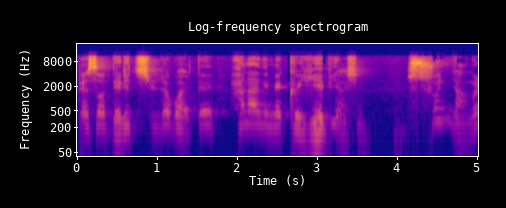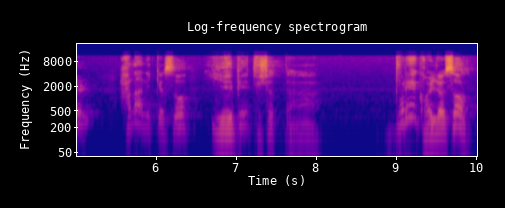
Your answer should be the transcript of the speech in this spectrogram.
빼서 내리치려고 할 때 하나님의 그 예비하신 순양을 하나님께서 예비해 두셨다. 뿔에 걸려서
